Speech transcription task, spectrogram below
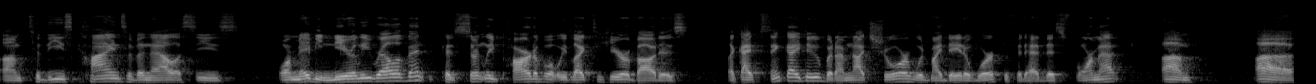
um, to these kinds of analyses or maybe nearly relevant? Because certainly part of what we'd like to hear about is, like I think I do, but I'm not sure, would my data work if it had this format? Um, uh,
